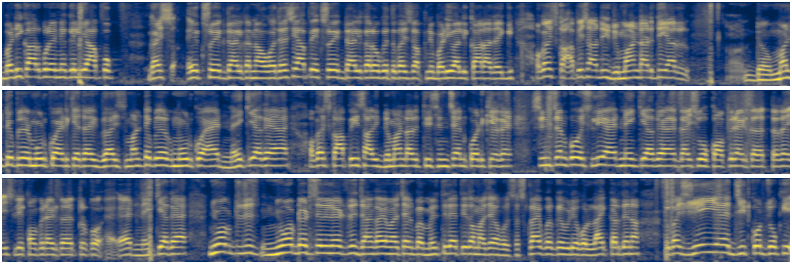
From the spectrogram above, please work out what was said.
बड़ी कार को लेने के लिए आपको गाइस एक सौ एक डायल करना होगा। जैसे आप एक सौ एक डायल करोगे तो गाइस अपनी बड़ी वाली कार आ जाएगी। और गाइस काफ़ी सारी डिमांड आ रही थी यार। मल्टीप्लेयर मूड को ऐड किया जाए गाइस मल्टीप्लेयर मूड को ऐड नहीं किया गया है। और गाइस काफ़ी सारी डिमांड आ रही थी। सिंचन को ऐड किया गया सिंचन को इसलिए ऐड नहीं किया गया है। गाइस वो कॉपीराइट करेक्टर है, इसलिए कॉपीराइट करेक्टर को ऐड नहीं किया गया है। न्यू अपडेट न्यू अपडेट से रिलेटेड जानकारी हमारे चैनल पर मिलती रहती है तो हमारे चैनल को सब्सक्राइब करके वीडियो को लाइक कर देना। तो गाइस यही है जीत कोड जो कि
